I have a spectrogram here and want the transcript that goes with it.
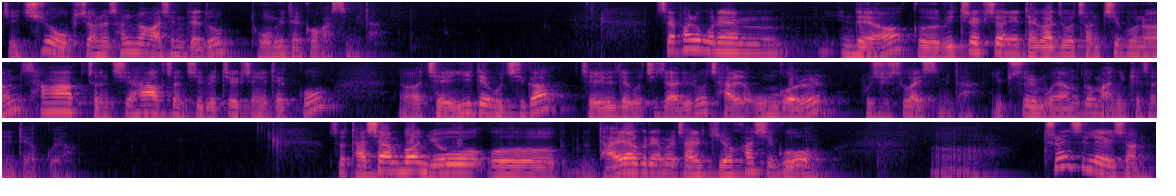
이제 치료 옵션을 설명하시는데도 도움이 될 것 같습니다. 세팔로그램인데요. 그 리트렉션이 돼가지고 전치부는 상악 전치, 하악 전치 리트렉션이 됐고 어, 제2대구치가 제1대구치 자리로 잘 온 거를 보실 수가 있습니다. 입술 모양도 많이 개선이 되었고요. 그래서 다시 한번 요 어, 다이아그램을 잘 기억하시고 어, 트랜슬레이션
